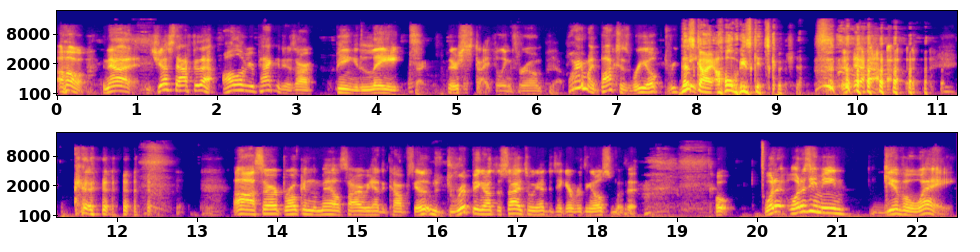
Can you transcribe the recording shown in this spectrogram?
oh, now just after that, all of your packages are being late. Right. They're stifling through them. Yeah. Why are my boxes reopened? This guy always gets good shit. Yeah. Ah, sir, it broke in the mail. Sorry, we had to confiscate. It was dripping out the side, so we had to take everything else with it. Oh, what? What does he mean? Give away?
